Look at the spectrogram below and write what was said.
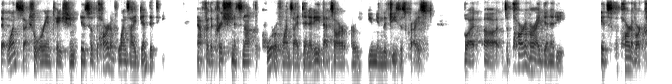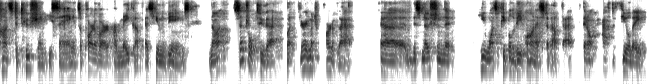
that one's sexual orientation is a part of one's identity. Now, for the Christian, it's not the core of one's identity. That's our, our union with Jesus Christ. But uh, it's a part of our identity. It's a part of our constitution, he's saying. It's a part of our, our makeup as human beings. Not central to that, but very much part of that. Uh, this notion that he wants people to be honest about that. They don't have to feel they,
